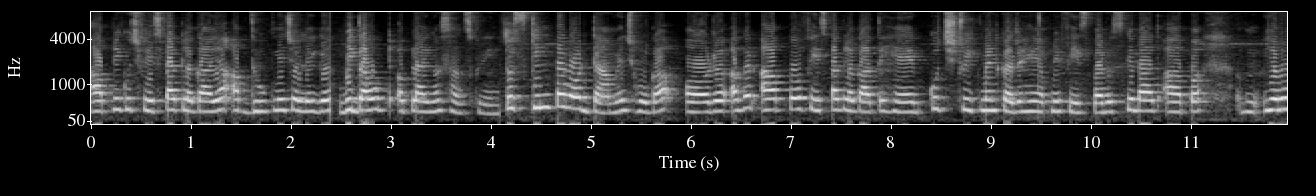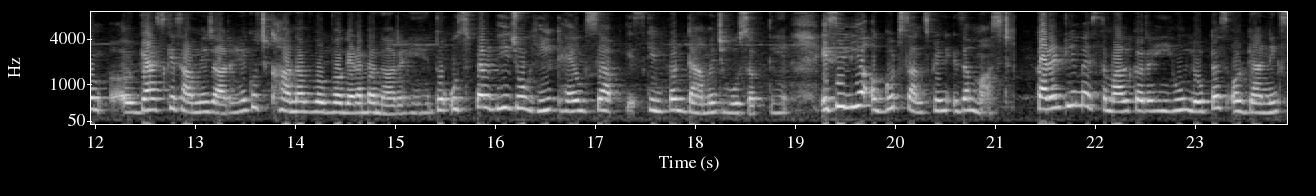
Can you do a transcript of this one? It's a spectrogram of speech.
आपने कुछ फेस पैक लगाया, आप धूप में चले गए विदाउट अप्लाइंग अ सनस्क्रीन तो स्किन पर और डैमेज होगा और अगर आप फेस पैक लगाते हैं, कुछ ट्रीटमेंट कर रहे हैं अपने फेस पर, उसके बाद आप यू नो गैस के सामने जा रहे हैं, कुछ खाना वगैरह बना रहे हैं तो उस पर भी जो हीट है, उससे आपकी स्किन पर डैमेज हो सकती है। इसीलिए a good sunscreen is a must currently मैं इस्तेमाल कर रही हूँ Lotus Organics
